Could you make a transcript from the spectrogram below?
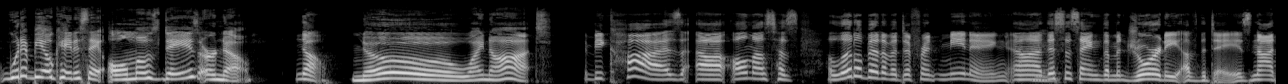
Would it be okay to say almost days or no? No. No, why not? Because uh, almost has a little bit of a different meaning. Uh, This is saying the majority of the days, not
